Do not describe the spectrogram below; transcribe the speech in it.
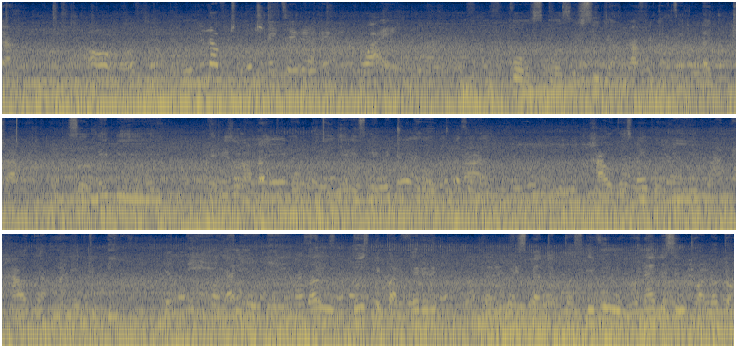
Yeah. Oh, okay. Would you love to go to Nigeria and why? Course, because you see are Africans that like to travel. So maybe the reason I like to go to Nigeria is maybe to go to learn how those people live and how they are managed to be. They, yani, they, those people are very respected because even when I listen to a lot of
